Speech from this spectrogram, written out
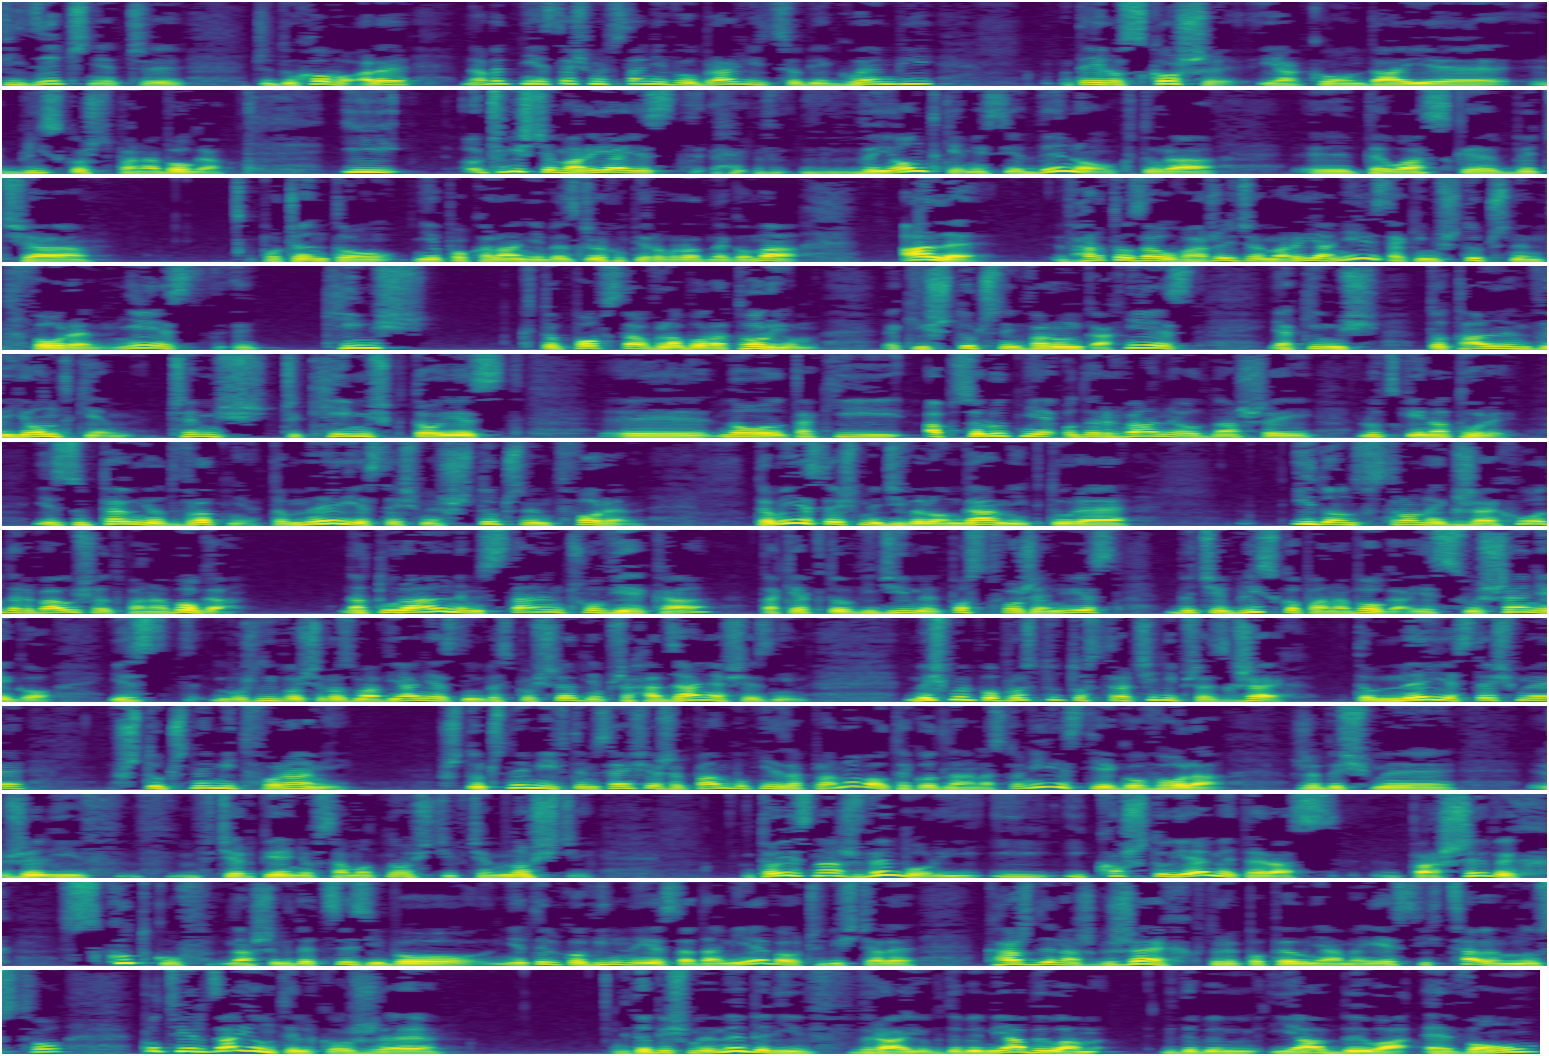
fizycznie czy, czy duchowo, ale nawet nie jesteśmy w stanie wyobrazić sobie głębi tej rozkoszy, jaką daje bliskość Pana Boga. I oczywiście Maria jest wyjątkiem, jest jedyną, która y, tę łaskę bycia poczętą niepokalanie bez grzechu pierworodnego ma, ale warto zauważyć, że Maryja nie jest jakimś sztucznym tworem, nie jest y, kimś, kto powstał w laboratorium, w jakichś sztucznych warunkach, nie jest jakimś totalnym wyjątkiem, czymś czy kimś, kto jest y, no, taki absolutnie oderwany od naszej ludzkiej natury. Jest zupełnie odwrotnie. To my jesteśmy sztucznym tworem. To my jesteśmy dziwolągami, które idąc w stronę grzechu, oderwały się od Pana Boga. Naturalnym stanem człowieka, tak jak to widzimy po stworzeniu, jest bycie blisko Pana Boga, jest słyszenie Go, jest możliwość rozmawiania z Nim bezpośrednio, przechadzania się z Nim. Myśmy po prostu to stracili przez grzech. To my jesteśmy sztucznymi tworami. Sztucznymi w tym sensie, że Pan Bóg nie zaplanował tego dla nas. To nie jest Jego wola, żebyśmy żyli w, w, w cierpieniu, w samotności, w ciemności. To jest nasz wybór i, i, i kosztujemy teraz parszywych skutków naszych decyzji, bo nie tylko winny jest Adam i Ewa oczywiście, ale każdy nasz grzech, który popełniamy, jest ich całe mnóstwo, potwierdzają tylko, że gdybyśmy my byli w raju, gdybym ja, byłam, gdybym ja była Ewą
